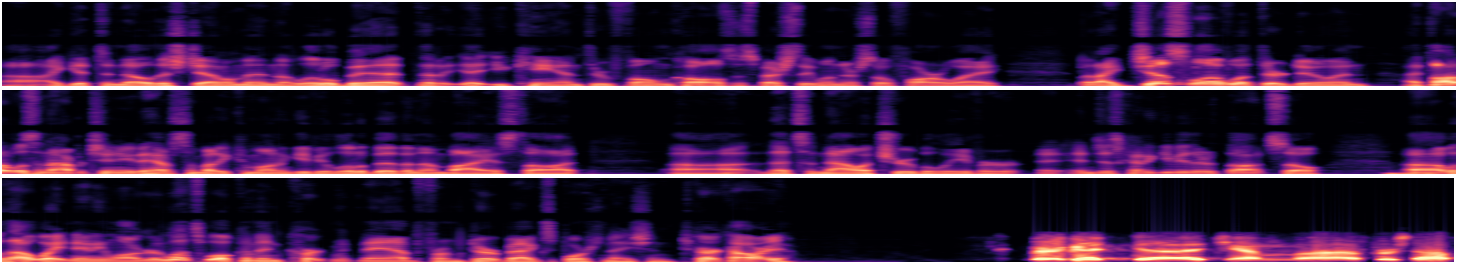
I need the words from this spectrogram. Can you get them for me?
Uh, I get to know this gentleman a little bit that you can through phone calls, especially when they're so far away. But I just love what they're doing. I thought it was an opportunity to have somebody come on and give you a little bit of an unbiased thought. Uh, that's now a true believer, and just kind of give you their thoughts. So, uh, without waiting any longer, let's welcome in Kirk McNabb from Dirtbag Sports Nation. Kirk, how are you? Very good, uh, Jim. Uh, first off,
